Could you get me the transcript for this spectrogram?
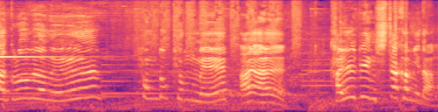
자 그러면은 형독형 맵. 아니 아니 갈빙 시작합니다.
